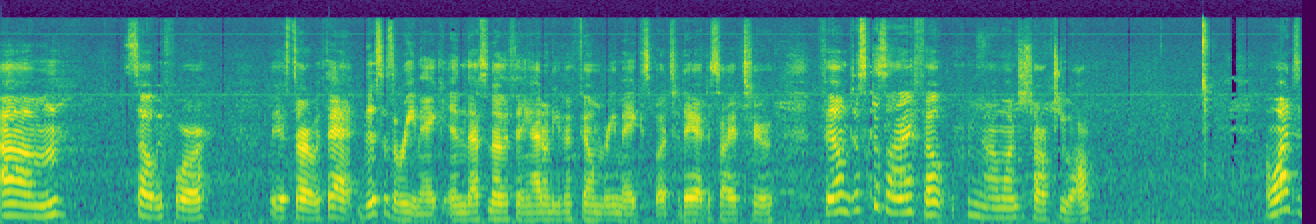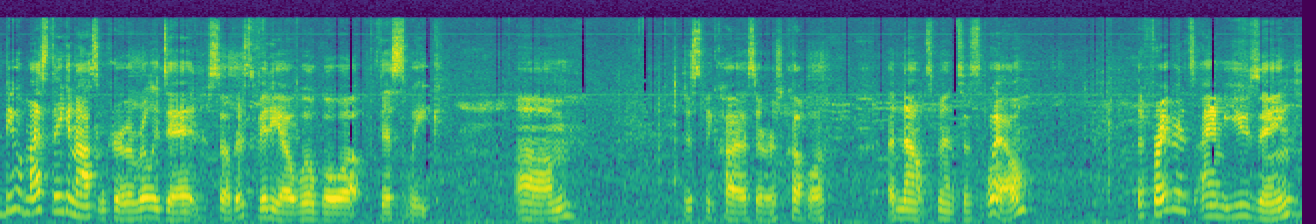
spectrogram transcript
Um, so before we get started with that this is a remake and that's another thing. I don't even film remakes but today I decided to film just because I felt you know I wanted to talk to you all. I wanted to be with my stinking awesome crew. I really did. So this video will go up this week. Um just because there's a couple of announcements as well the fragrance I am using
